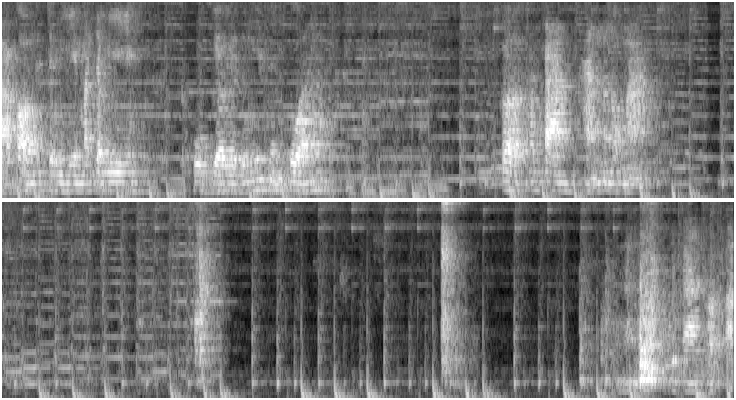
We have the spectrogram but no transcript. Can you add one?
ฝาครอบนี่จะมีมันจะมีตะปูเกี่ยวอยู่ตรงนี้หนึ่งตัวนะครับก็ทำการหันมันออกมา คือการถอดฝา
